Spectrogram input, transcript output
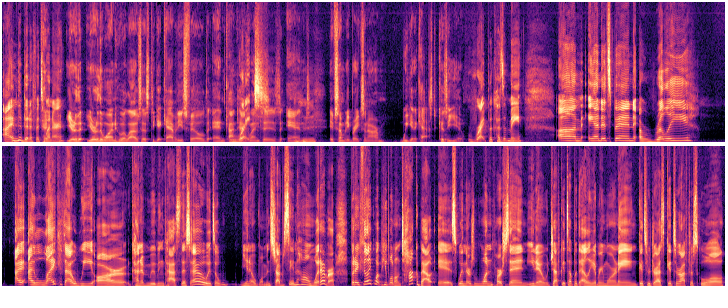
I'm the benefits winner. You're the you're the one who allows us to get cavities filled and contact Right. Mm-hmm. lenses, and if somebody breaks an arm, we get a cast because of you. Right, because of me. Um, and it's been a really I I like that we are kind of moving past this, oh, it's a you know, woman's job to stay in the home, whatever. But I feel like what people don't talk about is when there's one person, you know, Jeff gets up with Ellie every morning, gets her dressed, gets her off to school,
